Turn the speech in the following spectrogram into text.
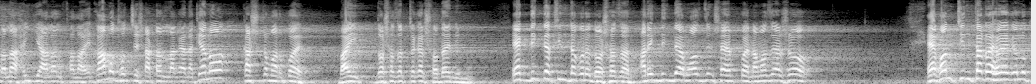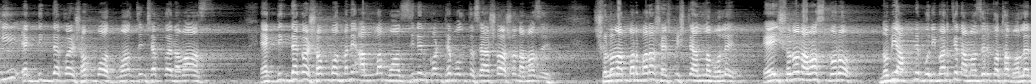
সালা, হাইয়া আলাল ফালা। একামত হচ্ছে শাটার লাগায় না। কেন? কাস্টমার কয়, ভাই, দশ হাজার টাকার সদায় নিব একদিক দিয়ে চিন্তা করে দশ হাজার, আরেক দিক দিয়ে মোয়াজ্জিন সাহেব কয়, নামাজে আসো। এখন চিন্তাটা হয়ে গেল কি? একদিক দিয়ে কয়, সম্পদ। মোয়াজ্জিন সাহেব কয়, নামাজ। একদিক দিয়ে কয়, সম্পদ। মানে আল্লাহ মোয়াজ্জিনের কণ্ঠে বলতেছে, আসো আসো নামাজে। ষোলো নাম্বার পারা শেষ পৃষ্ঠে আল্লাহ বলে এই শোনো, নামাজ পড়ো। নবী, আপনি পরিবারকে নামাজের কথা বলেন।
